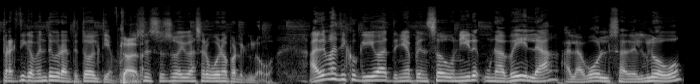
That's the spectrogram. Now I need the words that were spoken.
prácticamente durante todo el tiempo. Claro. Entonces eso iba a ser bueno para el globo. Además dijo que iba, tenía pensado unir una vela a la bolsa del globo.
